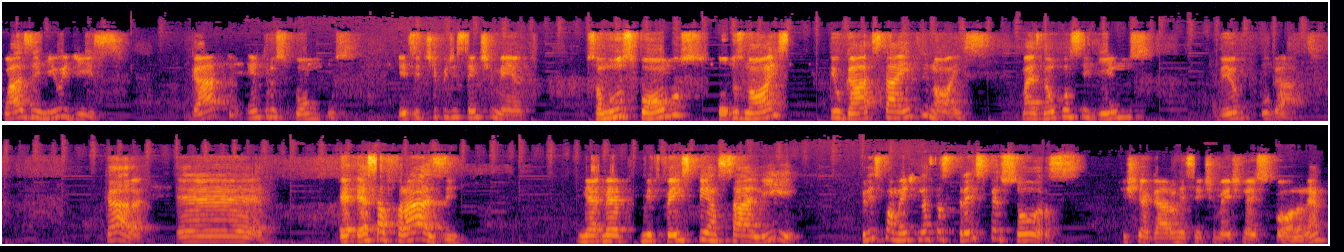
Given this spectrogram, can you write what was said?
quase riu e disse: gato entre os pombos, esse tipo de sentimento. Somos os pombos, todos nós, e o gato está entre nós, mas não conseguimos ver o gato. Cara, é... É, essa frase me, me, me fez pensar ali, principalmente nessas três pessoas que chegaram recentemente na escola, né?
